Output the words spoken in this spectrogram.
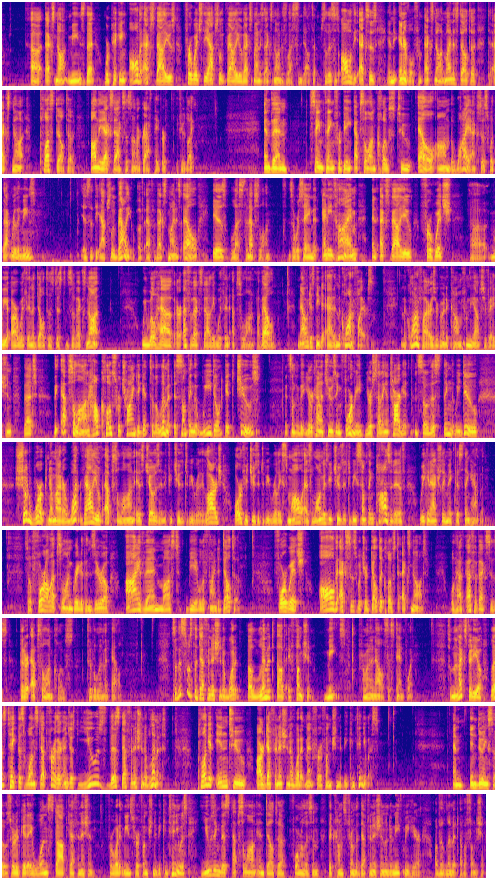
uh, x naught means that we're picking all the x values for which the absolute value of x minus x naught is less than delta. So this is all of the x's in the interval from x naught minus delta to x naught plus delta on the x-axis on our graph paper, if you'd like. And then same thing for being epsilon close to L on the y-axis. What that really means is that the absolute value of f of x minus L is less than epsilon. And so we're saying that any time an x value for which uh, we are within a delta's distance of x naught, we will have our f of x value within epsilon of L. Now we just need to add in the quantifiers. And the quantifiers are going to come from the observation that the epsilon, how close we're trying to get to the limit, is something that we don't get to choose. It's something that you're kind of choosing for me. You're setting a target. And so this thing that we do should work no matter what value of epsilon is chosen. If you choose it to be really large or if you choose it to be really small, as long as you choose it to be something positive, we can actually make this thing happen. So for all epsilon greater than zero, I then must be able to find a delta, for which all the x's which are delta close to x naught will have f of x's that are epsilon close to the limit L. So this was the definition of what a limit of a function means from an analysis standpoint. So in the next video, let's take this one step further and just use this definition of limit, plug it into our definition of what it meant for a function to be continuous. And in doing so, sort of get a one-stop definition for what it means for a function to be continuous using this epsilon and delta formalism that comes from the definition underneath me here of the limit of a function.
